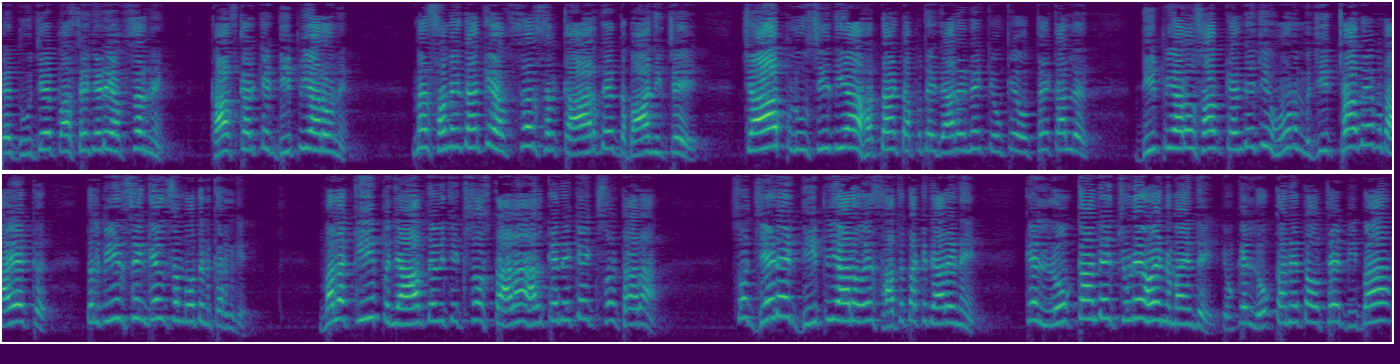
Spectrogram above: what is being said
ਤੇ ਦੂਜੇ ਪਾਸੇ ਜਿਹੜੇ ਅਫਸਰ ਨੇ, ਖਾਸ ਕਰਕੇ ਡੀਪੀਆਰਓ ਨੇ, ਮੈਂ ਸਮਝਦਾ ਕਿ ਅਫਸਰ ਸਰਕਾਰ ਦੇ ਦਬਾਅ ਨੀਚੇ ਚਾਹ ਪਲੂਸੀ ਦੀਆਂ ਹੱਦਾਂ ਟੱਪਦੇ ਜਾ ਰਹੇ ਨੇ, ਕਿਉਂਕਿ ਉੱਥੇ ਕੱਲ ਡੀਪੀਆਰਓ ਸਾਹਿਬ ਕਹਿੰਦੇ ਜੀ, ਹੁਣ ਮਜੀਠਾ ਦੇ ਵਿਧਾਇਕ ਤਲਵੀਰ ਸਿੰਘ ਗਿੱਲ ਸੰਬੋਧਨ ਕਰਨਗੇ। ਮਤਲਬ ਕੀ ਪੰਜਾਬ ਦੇ ਵਿੱਚ 117 ਹਲਕੇ ਨੇ ਕਿ 118 ਸੋ ਜਿਹੜੇ ਡੀਪੀਆਰਓ ਇਸ ਹੱਦ ਤੱਕ ਜਾ ਰਹੇ ਨੇ ਕਿ ਲੋਕਾਂ ਦੇ ਚੁਣੇ ਹੋਏ ਨੁਮਾਇੰਦੇ, ਕਿਉਂਕਿ ਲੋਕਾਂ ਨੇ ਤਾਂ ਉੱਥੇ ਬੀਬਾ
